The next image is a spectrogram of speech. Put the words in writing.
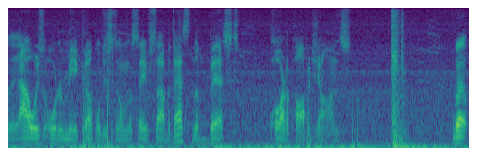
I always order me a couple just on the safe side. But that's the best part of Papa John's. But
